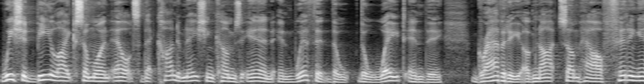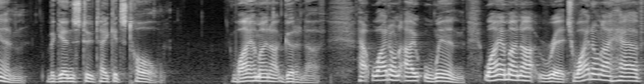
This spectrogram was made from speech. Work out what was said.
we should be like someone else that condemnation comes in, and with it, the, the weight and the gravity of not somehow fitting in begins to take its toll. Why am I not good enough? How, why don't I win? Why am I not rich? Why don't I have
